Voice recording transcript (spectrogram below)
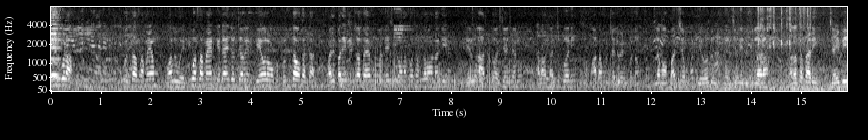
నేను కూడా కొంత సమయం వాళ్ళు ఎక్కువ సమయాన్ని కేటాయించి వచ్చారు నేను కేవలం ఒక కొంత ఒక పది పదిహేను నిమిషాల టైం వదిలేసి వాళ్ళ కోసం కలవాలని నేను కూడా ఆశతో వచ్చేసాను. అలా కలుసుకొని మాట ముచ్చట్లు పెట్టుకున్నాం. ఇలా మా పరిచయం ఈరోజు నచ్చింది మిత్రులారా. మరొకసారి జై బీ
